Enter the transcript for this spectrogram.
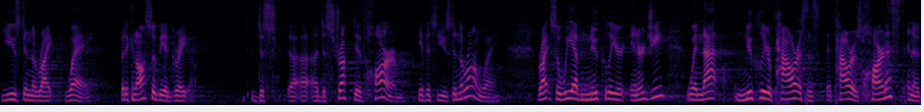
used in the right way, but it can also be a great uh, a destructive harm if it's used in the wrong way. Right? So we have nuclear energy. When that nuclear power is, power is harnessed in a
